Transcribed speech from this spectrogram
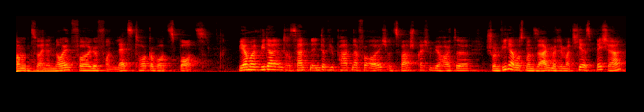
willkommen zu einer neuen Folge von Let's Talk About Sports. Wir haben heute wieder einen interessanten Interviewpartner für euch und zwar sprechen wir heute schon wieder, muss man sagen, mit dem Matthias Becher.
